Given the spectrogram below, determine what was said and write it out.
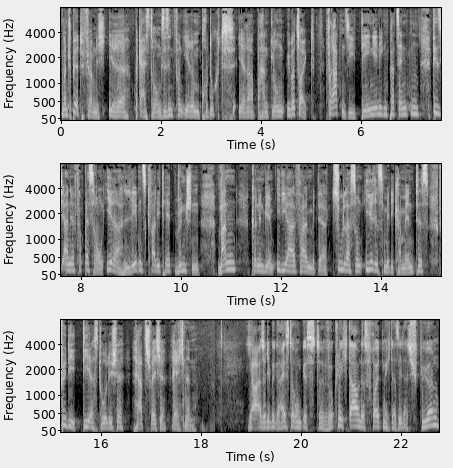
Man spürt förmlich Ihre Begeisterung. Sie sind von Ihrem Produkt, Ihrer Behandlung überzeugt. Verraten Sie denjenigen Patienten, die sich eine Verbesserung ihrer Lebensqualität wünschen, wann können wir im Idealfall mit der Zulassung Ihres Medikamentes für die diastolische Herzschwäche rechnen? Ja, also die Begeisterung ist äh, wirklich da und es freut mich, dass Sie das spüren.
